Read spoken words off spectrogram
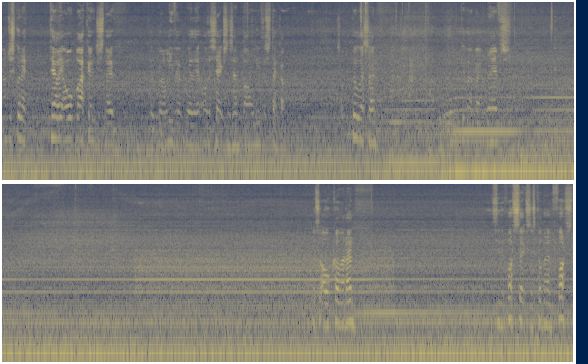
I'm just going to tell it all back in just now. I'm going to leave it the, all the sections in, but I'll leave the stick up. So pull this in, It's all coming in. See the first section is coming in first. So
